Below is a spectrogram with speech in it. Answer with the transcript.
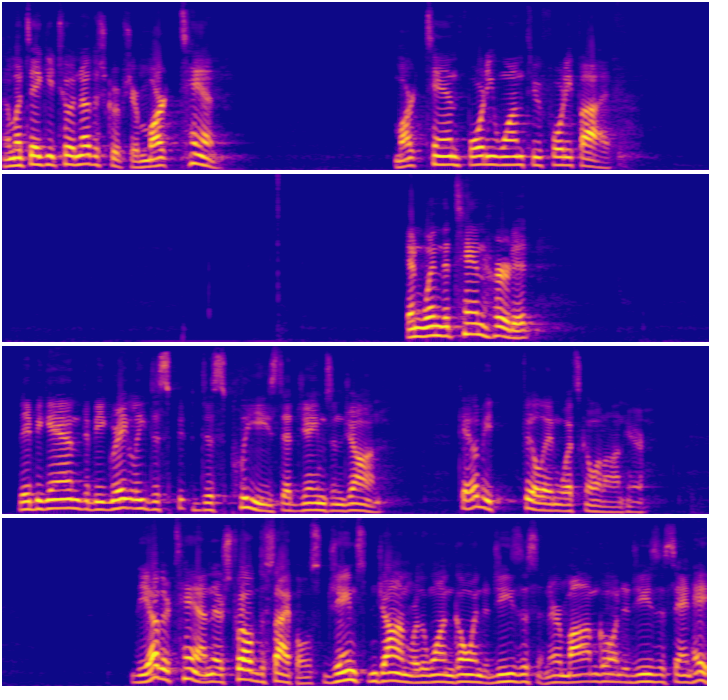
I'm going to take you to another scripture, Mark 10. Mark 10, 41 through 45. And when the ten heard it, they began to be greatly displeased at James and John. Okay, let me fill in what's going on here. the other 10, there's 12 disciples. James and John were the one going to Jesus and their mom going to Jesus saying, Hey,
